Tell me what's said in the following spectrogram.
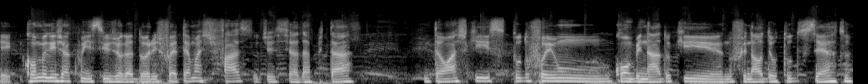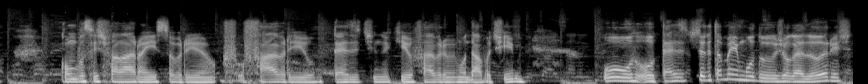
E como ele já conhecia os jogadores, foi até mais fácil de se adaptar. Então acho que isso tudo foi um combinado que no final deu tudo certo. Como vocês falaram aí sobre o Favre e o Tesit, né, que o Favre mudava o time. O, o Tesit ele também muda os jogadores,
